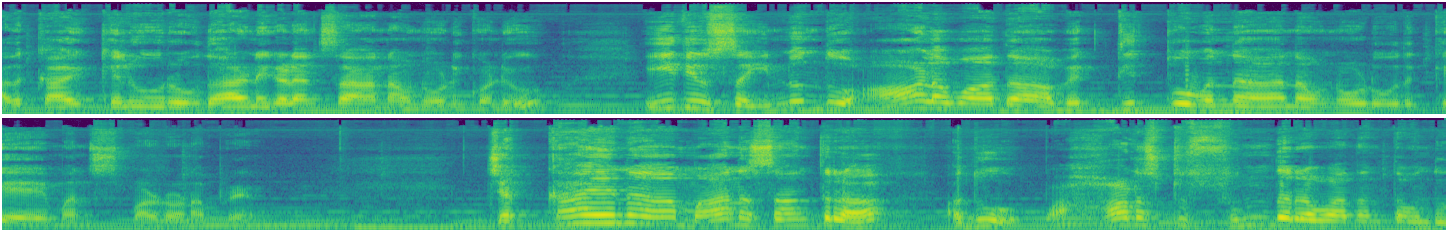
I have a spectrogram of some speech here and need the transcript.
ಅದಕ್ಕಾಗಿ ಕೆಲವರು ಉದಾಹರಣೆಗಳನ್ನು ಸಹ ನಾವು ನೋಡಿಕೊಂಡೆವು. ಈ ದಿವಸ ಇನ್ನೊಂದು ಆಳವಾದ ವ್ಯಕ್ತಿತ್ವವನ್ನ ನಾವು ನೋಡುವುದಕ್ಕೆ ಮನಸ್ಸು ಮಾಡೋಣ ಫ್ರೆಂಡ್ ಜಕ್ಕಾಯನ ಮಾನಸಾಂತರ ಅದು ಬಹಳಷ್ಟು ಸುಂದರವಾದಂಥ ಒಂದು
